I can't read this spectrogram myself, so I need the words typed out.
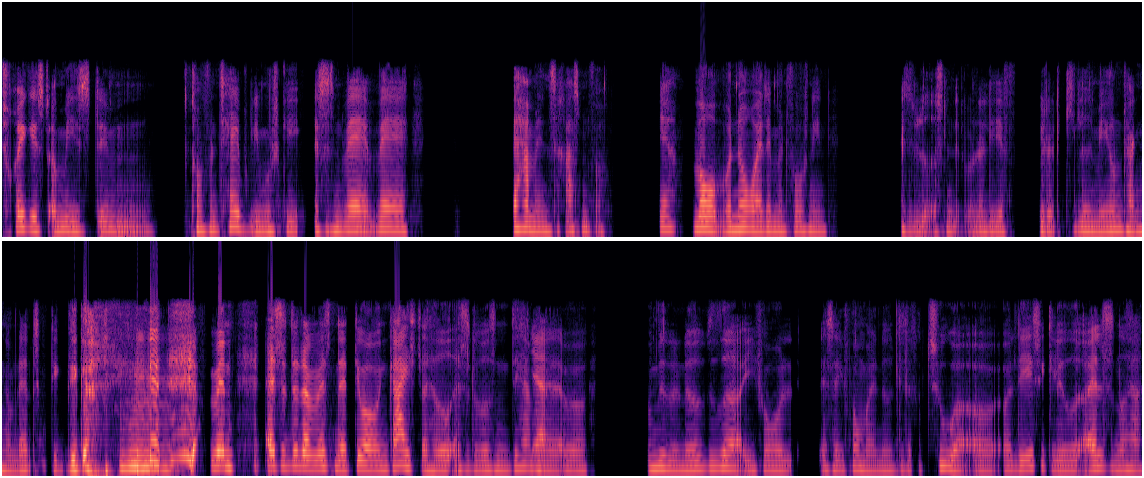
tryggest og mest øhm, komfortabel i måske. Altså sådan, hvad, hvad, hvad har man interessen for? Ja. Hvor, hvornår er det, man får sådan en, altså det lyder sådan lidt underligt, jeg føler det kildet i maven tanken om dansk, det, det gør det. Men altså det der med sådan, at det var jo en gejst, der havde, altså du ved sådan, det her ja. med at formidle noget videre i forhold, altså i form af noget litteratur og, og læseglæde og alt sådan noget her.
